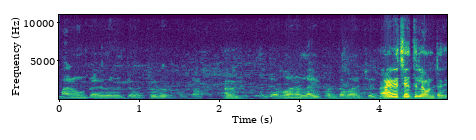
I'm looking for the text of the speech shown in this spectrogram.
మనం డ్రైవర్ అంటే వచ్చాడు అనుకుంటాం. అవును. అంటే మన లైఫ్ అంతా వాచ్ ఆయన చేతిలో ఉంటుంది.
